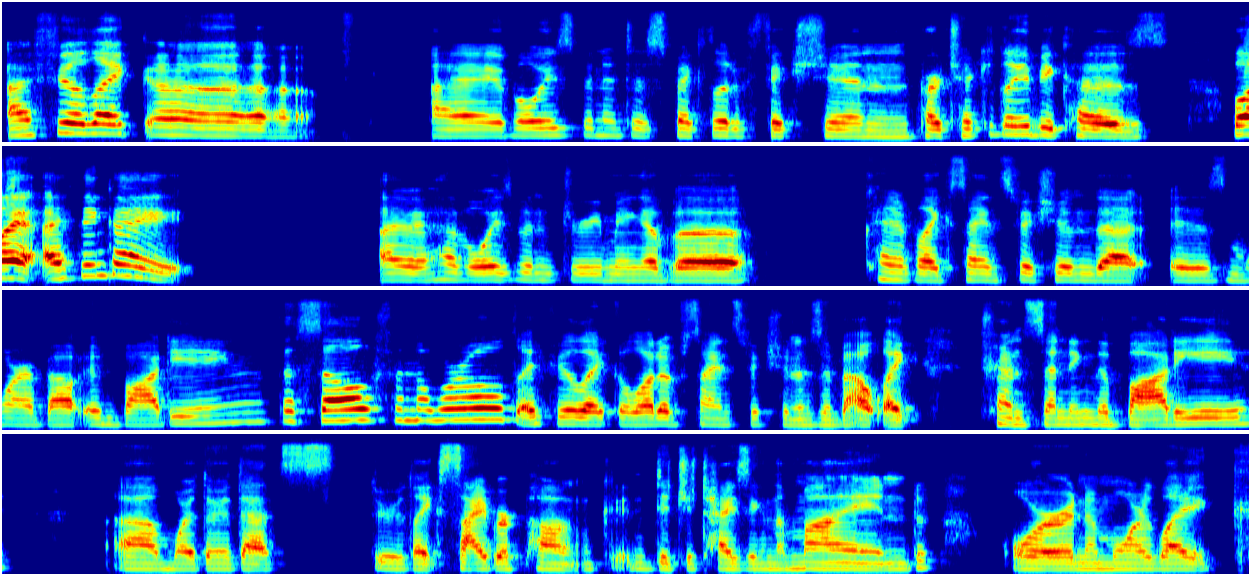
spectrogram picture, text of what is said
I feel like uh, I've always been into speculative fiction, particularly because, well, I, I think I I have always been dreaming of a kind of like science fiction that is more about embodying the self in the world. I feel like a lot of science fiction is about like transcending the body, um, whether that's through like cyberpunk and digitizing the mind, or in a more like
